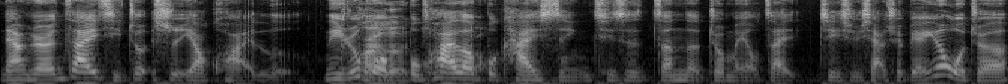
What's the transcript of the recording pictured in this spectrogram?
两个人在一起就是要快乐。你如果不快乐、不开心，其实真的就没有再继续下去。因为我觉得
